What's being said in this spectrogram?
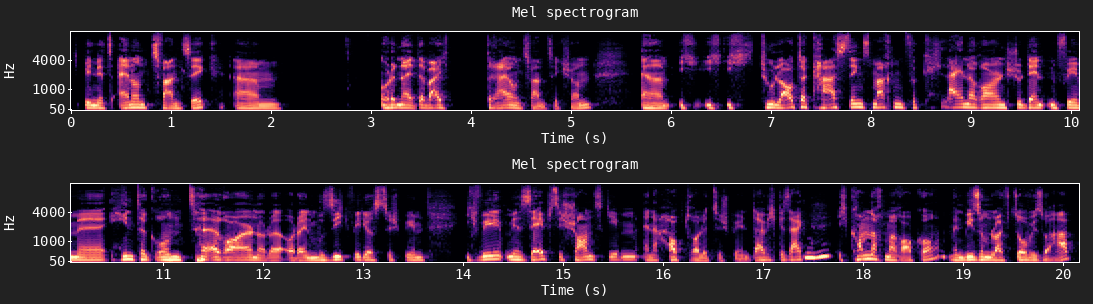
ich bin jetzt 21, ähm, oder nein, da war ich 23 schon. Ähm, ich, ich, ich tu lauter Castings machen für kleine Rollen, Studentenfilme, Hintergrundrollen oder, oder in Musikvideos zu spielen. Ich will mir selbst die Chance geben, eine Hauptrolle zu spielen. Da habe ich gesagt, mhm. ich komme nach Marokko, mein Visum läuft sowieso ab.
